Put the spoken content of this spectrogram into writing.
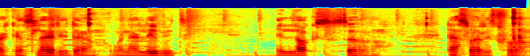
I can slide it down. When I leave it it locks so that's what it's for.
